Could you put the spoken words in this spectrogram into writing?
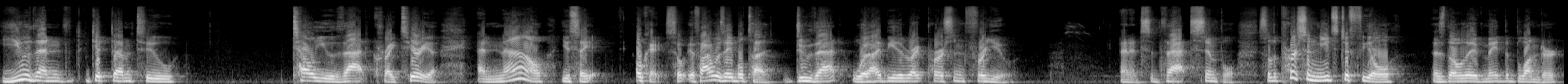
you then get them to tell you that criteria. And now you say, okay, so if I was able to do that, would I be the right person for you? And it's that simple. So the person needs to feel as though they've made the blunder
